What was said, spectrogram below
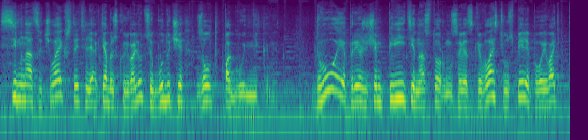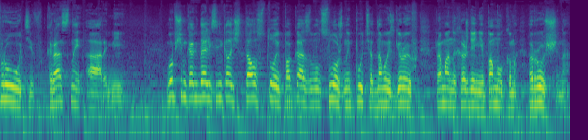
17 человек встретили Октябрьскую революцию, будучи золотопогонниками. Двое, прежде чем перейти на сторону советской власти, успели повоевать против Красной Армии. В общем, когда Алексей Николаевич Толстой показывал сложный путь одного из героев романа «Хождение по мукам» Рощина,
